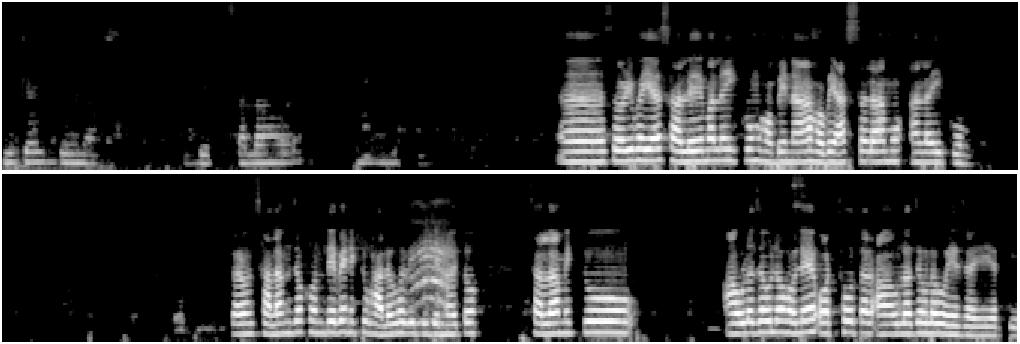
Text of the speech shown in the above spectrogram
বিকাশ দুর্লভ সরি ভাইয়া সালেম আলাইকুম হবে না হবে আসসালামু আলাইকুম। কারণ সালাম যখন দেবেন একটু ভালোভাবে দিবেন নয়তো সালাম একটু আউলা জাউলা হলে অর্থ তার আউলা জাউলা হয়ে যায় আর কি।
